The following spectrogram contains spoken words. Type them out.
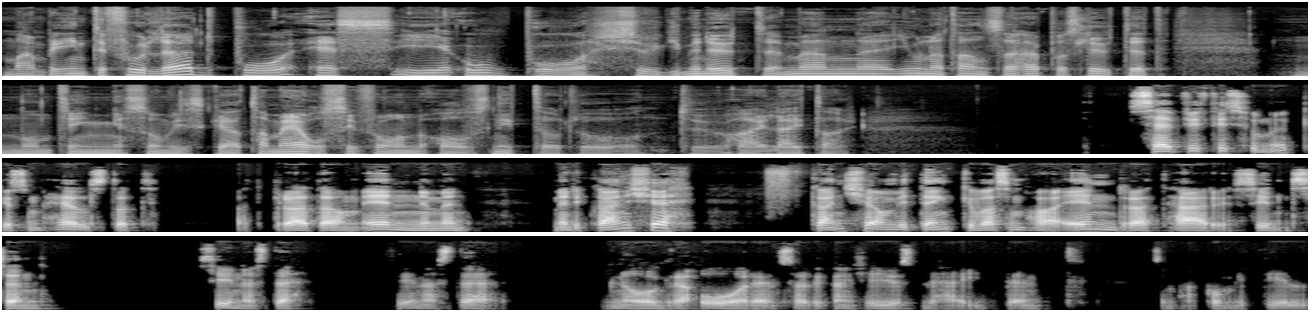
Man blir inte fullärd på SEO på 20 minuter, men eh, Jonathan så här på slutet, någonting som vi ska ta med oss ifrån avsnittet och du highlightar? Så det finns hur mycket som helst att, att prata om ännu, men, men det kanske, kanske om vi tänker vad som har ändrat här sen, sen senaste, senaste några åren så är det kanske just det här intent som har kommit till.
